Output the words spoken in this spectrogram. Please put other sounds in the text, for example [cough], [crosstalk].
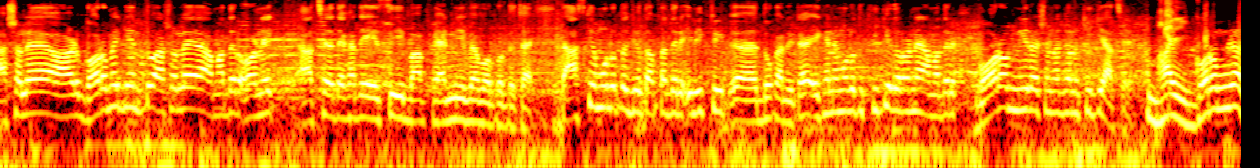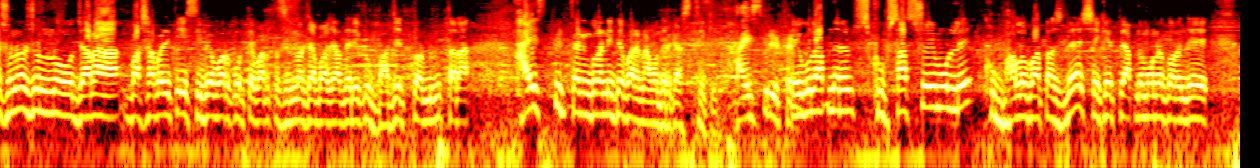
আসলে আর গরমে কিন্তু আসলে আমাদের অনেক আছে দেখা যায় এসি বা ফ্যান নিয়ে ব্যবহার করতে চায়। তা আজকে মূলত যেহেতু আপনাদের ইলেকট্রিক দোকান এটা এখানে মূলত কি কি ধরনের আমাদের গরম নিরসনের জন্য কি কি আছে? ভাই গরম নিরসনের জন্য যারা বাসা বাড়িতে এসি ব্যবহার করতে পারতেছেন না বা যাদের একটু বাজেট প্রবলেম তারা হাই স্পিড ফ্যানগুলো নিতে পারেন আমাদের কাছ থেকে। হাই স্পিড ফ্যান এগুলো আপনার খুব সাশ্রয়ী মূল্যে খুব ভালো বাতাস দেয়। সেক্ষেত্রে আপনি মনে করেন যে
